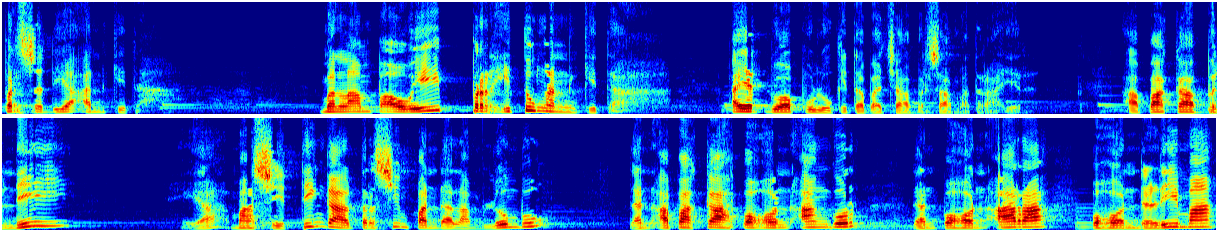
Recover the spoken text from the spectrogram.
persediaan kita. Melampaui perhitungan kita. Ayat 20 kita baca bersama terakhir. Apakah benih ya masih tinggal tersimpan dalam lumbung dan apakah pohon anggur dan pohon ara, pohon delima,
